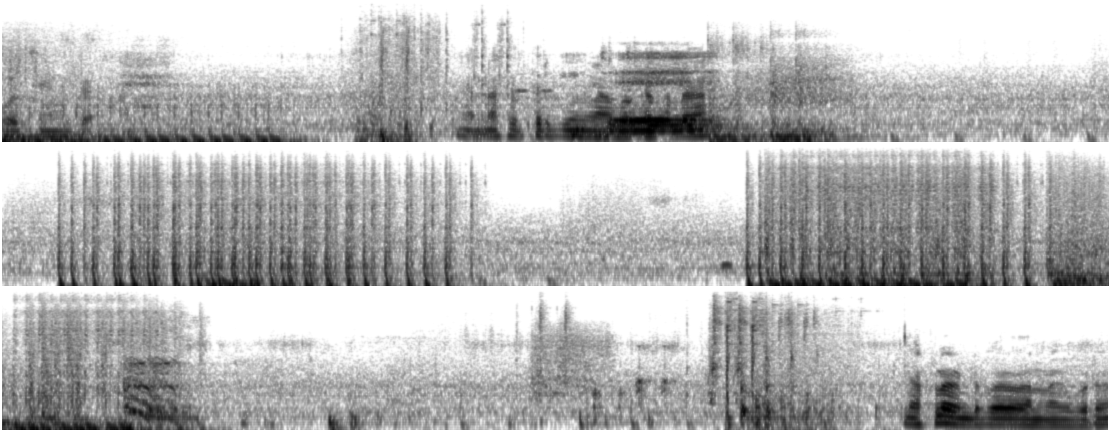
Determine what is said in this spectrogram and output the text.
போச்சு எனக்கு என்ன செத்துருக்கீங்களா. பக்கத்தில். லெஃப்டில் ரெண்டு பேர் வந்தாங்க பாரு.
